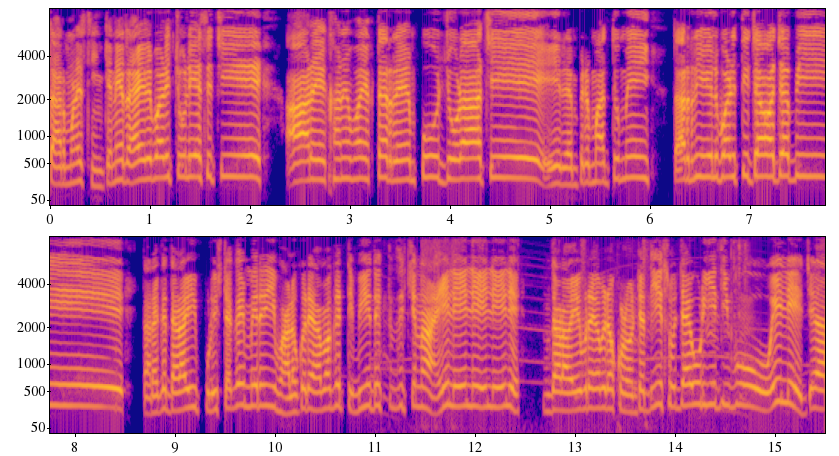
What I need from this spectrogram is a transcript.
তার মানে সিনচানের রায়ের বাড়ি চলে এসেছে। আর এখানে ভাই একটা র্যাম্পও জোড়া আছে। এই র্যাম্পের মাধ্যমেই তার রিয়েল বাড়িতে যাওয়া যাবে। তার আগে দাঁড়াই পুলিশটাকে মেরে ভালো করে আমাকে টিভি দেখতে দিচ্ছে না। এলে এলে এলে এলে দাঁড়াও এবারে এবারে কলমটা দিয়ে সোজা উড়িয়ে দিব। এলে যা।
